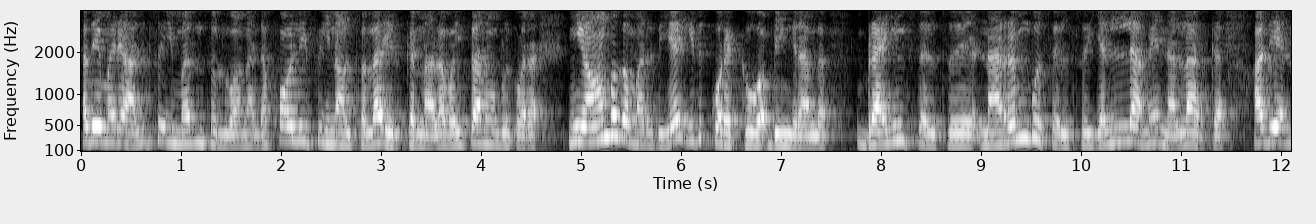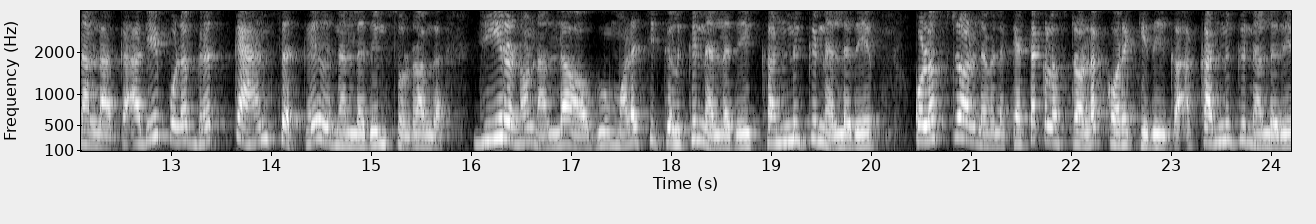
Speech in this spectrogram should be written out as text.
அதே மாதிரி அல்சைமர்னு சொல்லுவாங்க. அந்த ஃபாலிஃபீனால்ஸ் எல்லாம் இருக்கிறனால வயசானவங்களுக்கு வர ஞாபக மருதியை இது குறைக்கும் அப்படிங்கிறாங்க. பிரெயின் செல்ஸு நரம்பு செல்ஸு எல்லாமே நல்லா இருக்கு. அதே நல்லா இருக்கு. அதே போல் பிரஸ்ட் கேன்சருக்கு நல்லதுன்னு சொல்கிறாங்க ஜீரணம் நல்லா ஆகும் மலச்சிக்கலுக்கு நல்லது கண்ணுக்கு நல்லது கொலஸ்ட்ரால் லெவலை கெட்ட கொலஸ்ட்ராலை குறைக்குது க கண்ணுக்கு நல்லது.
